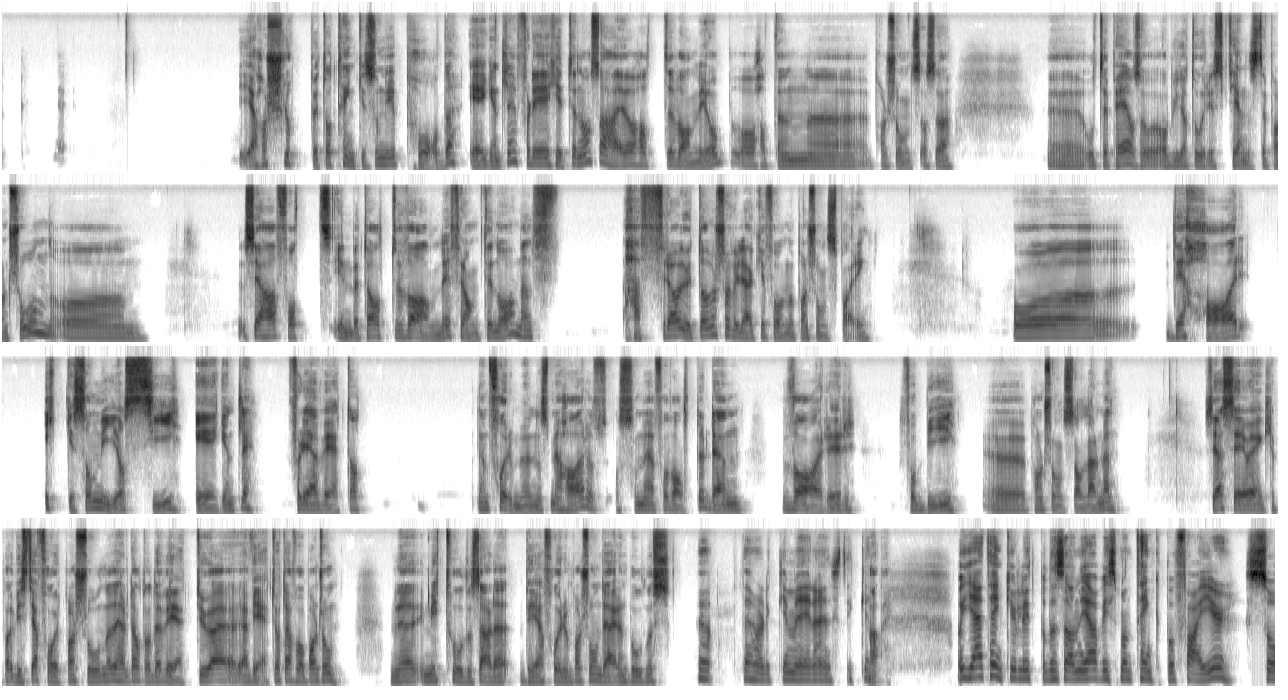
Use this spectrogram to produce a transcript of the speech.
jeg har sluppet å tenke så mye på det, egentlig. fordi hittil nå så har jeg jo hatt vanlig jobb og hatt en uh, pensjons... Altså uh, OTP, altså obligatorisk tjenestepensjon. og Så jeg har fått innbetalt vanlig fram til nå, men herfra og utover så vil jeg ikke få noe pensjonssparing. Og det har ikke så mye å si, egentlig. Fordi jeg vet at den formuen som jeg har, og som jeg forvalter, den varer forbi uh, pensjonsalderen min. Så jeg ser jo egentlig på, Hvis jeg får pensjon i det hele tatt, og det vet jo, jeg, jeg vet jo at jeg får pensjon, men jeg, i mitt hode så er det det jeg får en pensjon, det er en bonus. Ja, det har du ikke med i regnestykket. Nei. Og jeg tenker jo litt på det sånn, ja, hvis man tenker på FIRE, så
